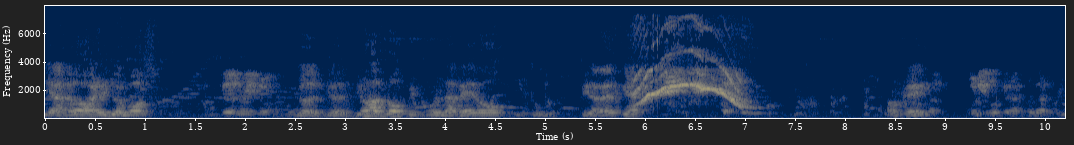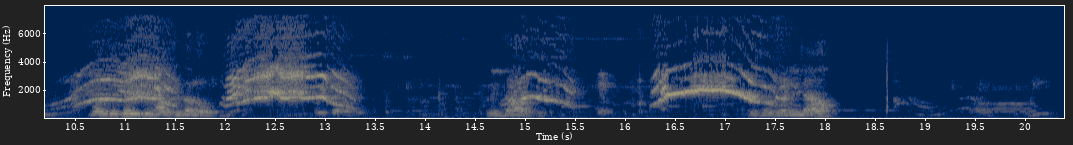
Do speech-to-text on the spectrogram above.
Yeah, hello, how are you doing, boss? Good, how you doing? Good, good. You know how people in Laredo to Philadelphia? Okay. What are you looking at for that? What's the thing you have in Laredo? $3,000. $3,000. Yep. Is it ready now?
